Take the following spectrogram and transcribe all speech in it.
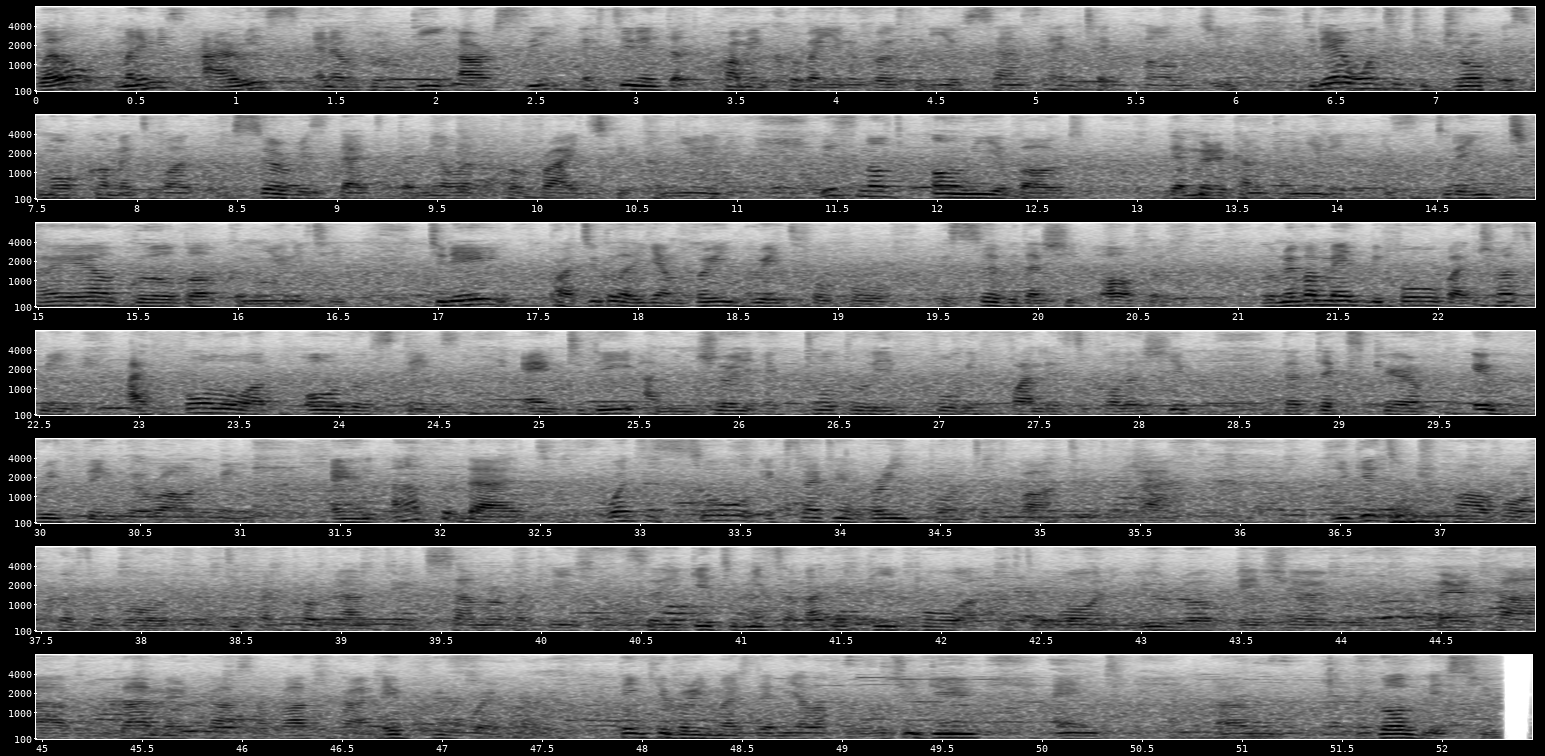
Well, my name is Iris and I'm from DRC, a student at Kwame Nkrumah University of Science and Technology. Today I wanted to drop a small comment about the service that Daniela provides to the community. This is not only about the American community, it's to the entire global community. Today, particularly, I'm very grateful for the service that she offers. We've never met before, but trust me, I follow up all those things. And today, I'm enjoying a totally fully funded scholarship that takes care of everything around me. And after that, what is so exciting and very important about it is that you get to travel across the world for different programs during summer vacations. So you get to meet some other people across the world in Europe, Asia, America, Latin America, South Africa, everywhere. Thank you very much, Daniela, for what you do, and um, may God bless you.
